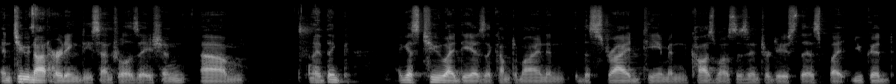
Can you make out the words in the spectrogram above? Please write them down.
and two not hurting decentralization. Um, and I think, I guess, two ideas that come to mind, and the Stride team and Cosmos has introduced this, but you could,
